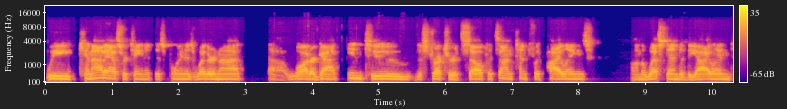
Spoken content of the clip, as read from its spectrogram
we cannot ascertain at this point is whether or not uh, water got into the structure itself. It's on ten foot pilings on the west end of the island.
